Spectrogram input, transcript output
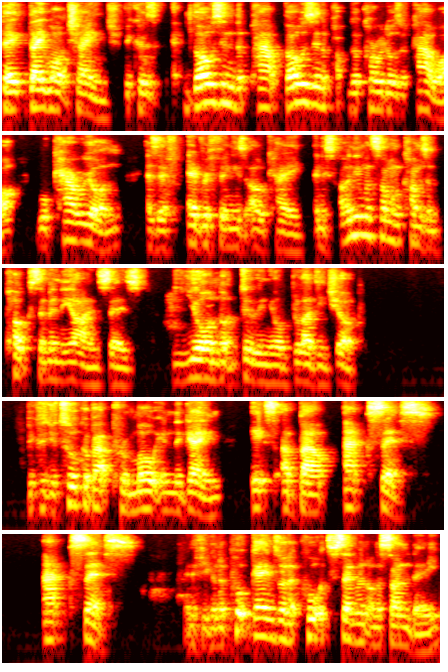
they they won't change because those in the power, those in the, the corridors of power will carry on as if everything is okay. And it's only when someone comes and pokes them in the eye and says, "You're not doing your bloody job," because you talk about promoting the game. It's about access, access. And if you're going to put games on at quarter to seven on a Sunday,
